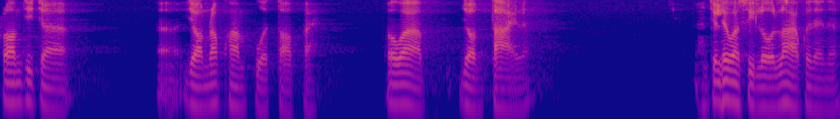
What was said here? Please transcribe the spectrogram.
พร้อมที่จะยอมรับความปวดต่อไป เพราะว่ายอมตายแล้วจะเรียกว่าสิโลลาบก็ได้นะ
